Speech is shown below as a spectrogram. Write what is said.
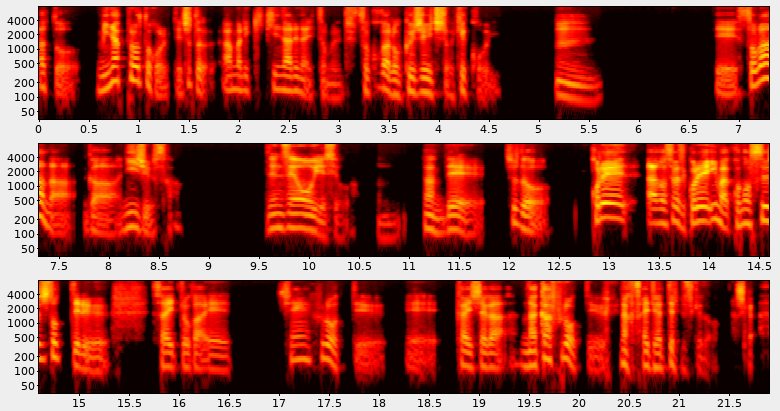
あと、ミナプロトコルってちょっとあんまり聞き慣れないと思うんですけど、そこが61とか結構多い。うん。で、ソラーナが23。全然多いですよ。うん、なんで、ちょっと、これ、あの、すみません。これ今この数字取ってるサイトが、えー、チェーンフローっていう、えー、会社が中フローっていう なんかサイトやってるんですけど、確か。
